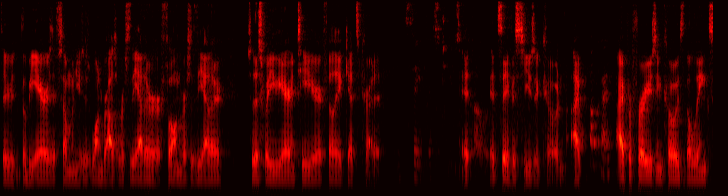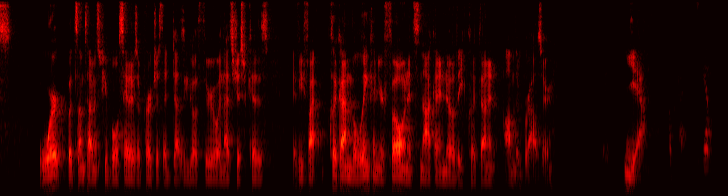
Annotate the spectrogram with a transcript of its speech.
there, there'll be errors if someone uses one browser versus the other or phone versus the other. So this way you guarantee your affiliate gets credit. It's safest to use a It, code. it's safest to use a code. I, okay. I prefer using codes. The links work, but sometimes people will say there's a purchase that doesn't go through, and that's just because if you fi- click on the link on your phone, it's not going to know that you clicked on it on the browser. Yeah. Okay. Yep.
